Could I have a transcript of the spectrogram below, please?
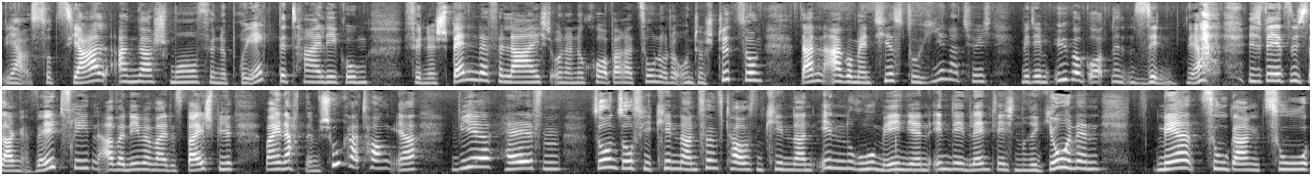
ja, Sozialengagement, für eine Projektbeteiligung, für eine Spende vielleicht oder eine Kooperation oder Unterstützung, dann argumentierst du hier natürlich mit dem übergeordneten Sinn. Ja? Ich will jetzt nicht sagen Weltfrieden, aber nehmen wir mal das Beispiel Weihnachten im Schuhkarton. Ja? Wir helfen so und so viel Kindern, 5000 Kindern in Rumänien, in den ländlichen Regionen, mehr Zugang zu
